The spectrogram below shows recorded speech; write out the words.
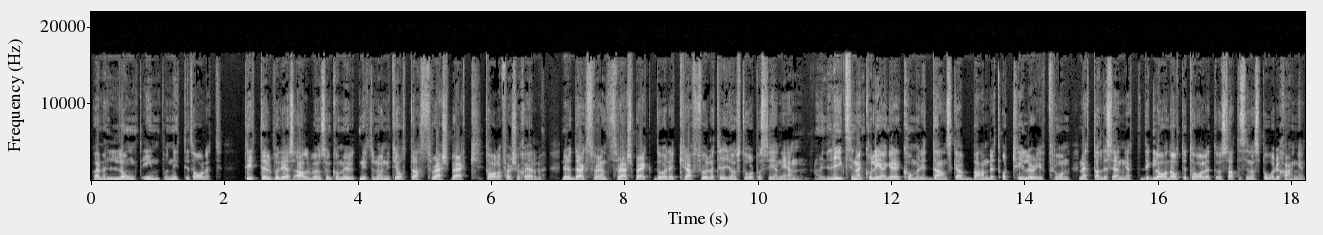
och även långt in på 90-talet. Titel på deras album som kom ut 1998, Thrashback, talar för sig själv. Nu är det dags för en thrashback då det kraftfulla trion står på scen igen. Likt sina kollegor kommer det danska bandet Artillery från metal-decenniet, det glada 80-talet och satte sina spår i genren.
